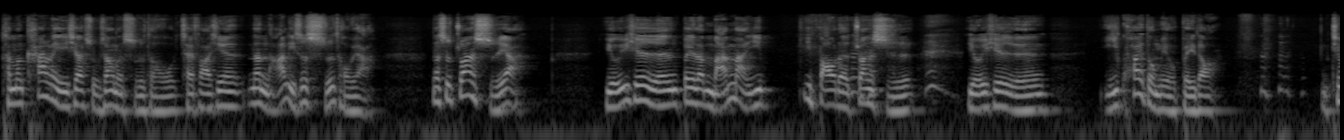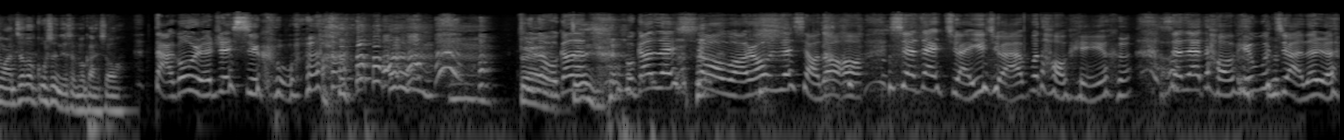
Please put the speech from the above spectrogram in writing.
他们看了一下手上的石头，才发现那哪里是石头呀，那是钻石呀。有一些人背了满满一一包的钻石，有一些人一块都没有背到。你听完这个故事，你什么感受？打工人真辛苦。真对的，我刚才我刚才在笑嘛，然后我就在想到哦，现在卷一卷不躺平和现在躺平不卷的人，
